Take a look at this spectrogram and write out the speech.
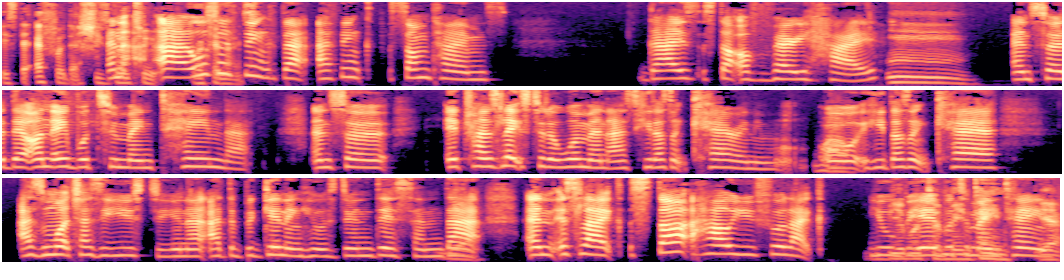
It's the effort that she's And going to. I I also recognize. think that I think sometimes guys start off very high, Mm, and so they're unable to maintain that, and so it translates to the woman as he doesn't care anymore, Wow. or he doesn't care as much as he used to. You know, at the beginning he was doing this and that, and it's like start how you feel like you'll be able, to, maintain. yeah.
